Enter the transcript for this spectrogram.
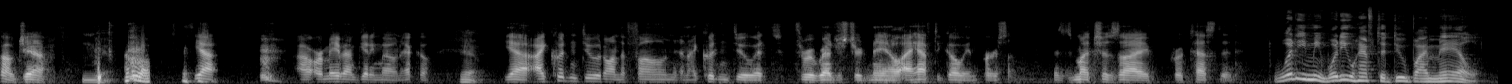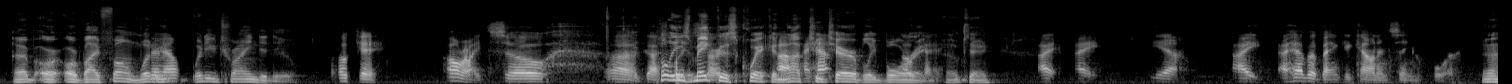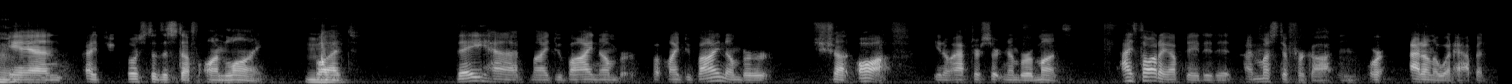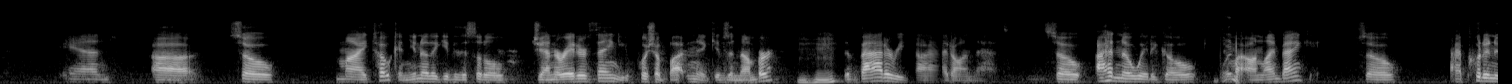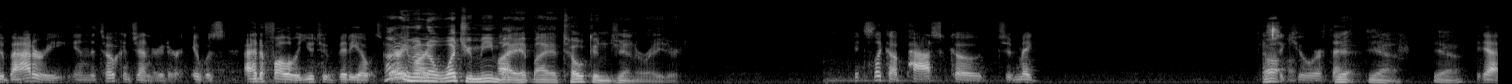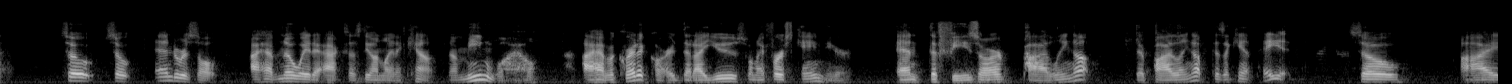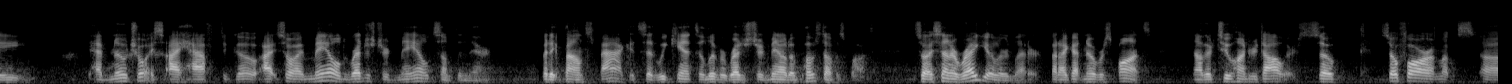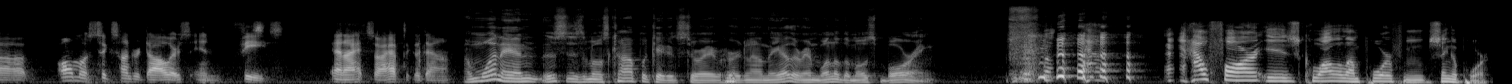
Oh, Jeff. Yeah. Hello. Yeah. Uh, or maybe I'm getting my own echo. Yeah. Yeah, I couldn't do it on the phone and I couldn't do it through registered mail. I have to go in person. As much as I protested. What do you mean? What do you have to do by mail uh, or or by phone? What are you, what are you trying to do? Okay. All right. So, uh, gosh, Please make start? this quick and Uh, not I too have- terribly boring. Okay. Okay. I, I, yeah, I, I have a bank account in Singapore, Uh-huh. and I do most of the stuff online. Mhm. But they had my Dubai number, but my Dubai number shut off. You know, after a certain number of months. I thought I updated it. I must have forgotten, or I don't know what happened. And uh, so my token, you know, they give you this little generator thing. You push a button, it gives a number Mm-hmm. the battery died on that. So I had no way to go to my online banking. So I put a new battery in the token generator. It was I had to follow a YouTube video. It was I don't even hard. know what you mean by uh, it by a token generator. It's like a passcode to make a Oh, secure thing. Yeah, yeah, yeah. Yeah. So so end result, I have no way to access the online account. Now meanwhile, I have a credit card that I used when I first came here and the fees are piling up. They're piling up because I can't pay it. So I have no choice. I have to go. I, so I mailed, registered mailed something there, but it bounced back. It said we can't deliver registered mail to a post office box. So I sent a regular letter, but I got no response. Now they're two hundred dollars. So so far I'm up uh, almost six hundred dollars in fees, and I so I have to go down. On one end, this is the most complicated story I've heard, and on the other end, one of the most boring. How far is Kuala Lumpur from Singapore?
